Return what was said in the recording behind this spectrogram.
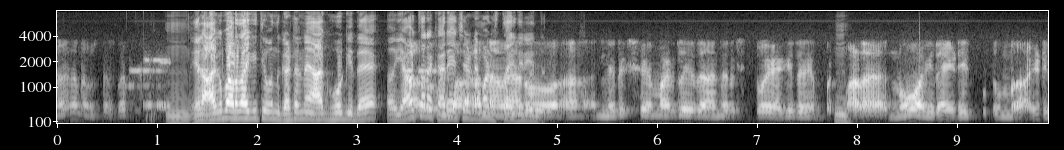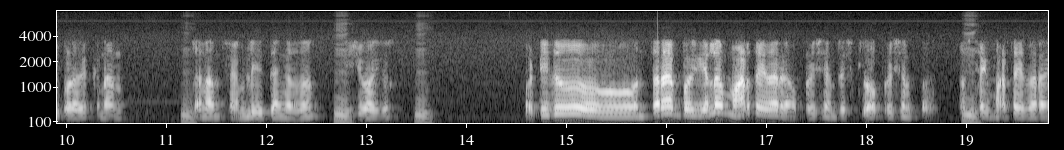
ನಮಸ್ಕಾರ ಸರ್. ಏನು ಆಗಬಾರ್ದಾಗಿತ್ತು ಒಂದು ಘಟನೆ ಆಗಿ ಹೋಗಿದೆ? ಯಾವ ತರ ಕಾರ್ಯಾಚರಣೆ ಮಾಡಿಸ್ತಾ ಇದ್ದೀರಿ ಅಂತ? ನಾವು, ಆ, ನಿರೀಕ್ಷೆ ಮಾಡಲಿ ಇದು ಅನಿರೀಕ್ಷಿತವಾಗಿ ಆಗಿದೆ ಬಟ್ ಬಹಳ ನೋವಾಗಿದೆ ಐಡಿ ಕುಟುಂಬ ಐಡಿ ಬಳಗಕ್ಕೆ ನಾನು ನನ್ನ ಫ್ಯಾಮಿಲಿ ಇದ್ದಂಗ ಅದು ನಿಜವಾಗಿಯೂ. ಹ್ಞೂ ಬಟ್ ಇದು ಒಂಥರ ಬ- ಎಲ್ಲ ಮಾಡ್ತಾ ಇದಾರೆ ಆಪರೇಷನ್ ರೆಸ್ಕ್ಯೂ ಆಪರೇಷನ್ ಮಾಡ್ತಾ ಇದಾರೆ.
